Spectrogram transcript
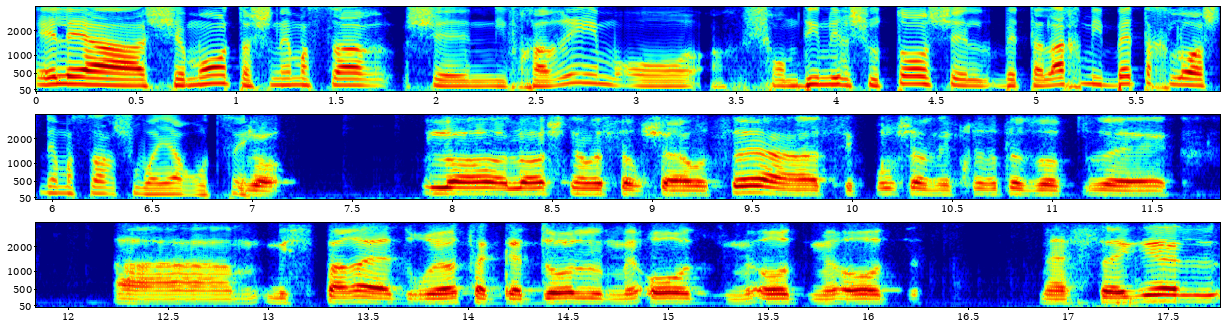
אלה השמות, ה-12 שנבחרים, או שעומדים לרשותו של בית הלחמי, בטח לא ה-12 שהוא היה רוצה. לא, לא, לא ה-12 שהיה רוצה. הסיפור של הנבחרת הזאת זה מספר ההיעדרויות הגדול מאוד מאוד מאוד מהסגל.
